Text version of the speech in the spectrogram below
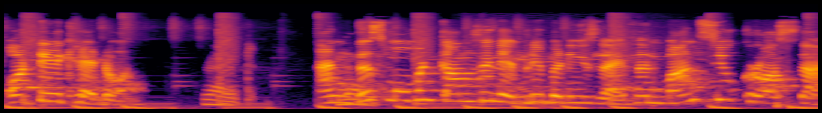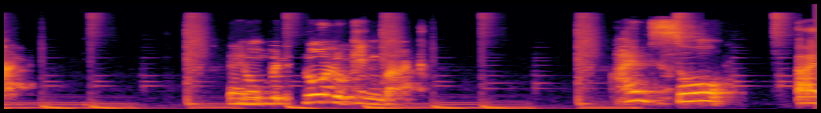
or take head on right and right. this moment comes in everybody's life and once you cross that then, nobody no looking back. I'm so i,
